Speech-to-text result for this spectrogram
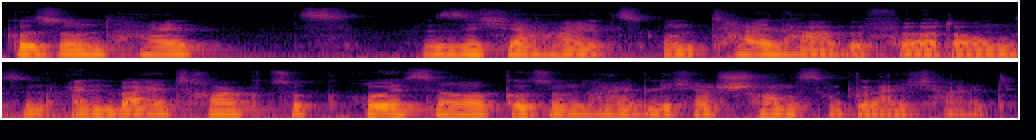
Gesundheits-, Sicherheits- und Teilhabeförderung sind ein Beitrag zu größerer gesundheitlicher Chancengleichheit.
